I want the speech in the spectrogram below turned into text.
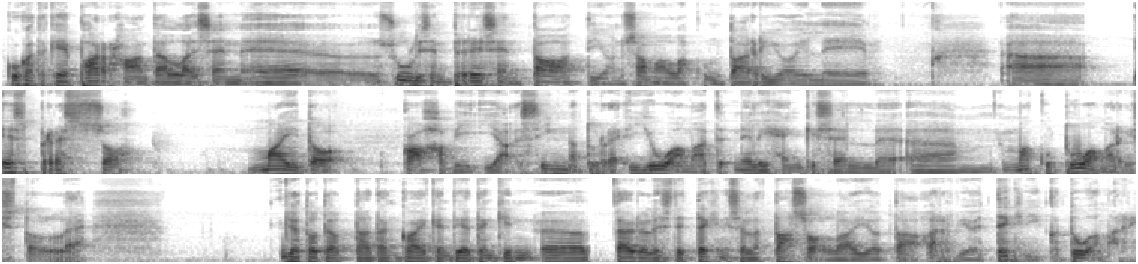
kuka tekee parhaan tällaisen äh, suullisen presentaation samalla kun tarjoilee äh, espresso, maito, kahvi ja signature-juomat nelihenkiselle ähm, makutuomaristolle ja toteuttaa tämän kaiken tietenkin ö, täydellisesti teknisellä tasolla, jota arvioi tekniikkatuomari.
